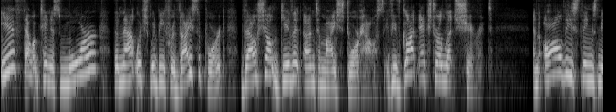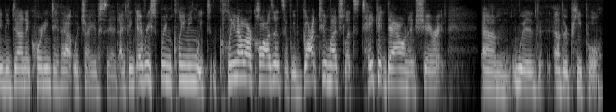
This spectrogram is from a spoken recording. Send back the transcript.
If thou obtainest more than that which would be for thy support, thou shalt give it unto my storehouse. If you've got extra, let's share it. And all these things may be done according to that which I have said. I think every spring cleaning, we clean out our closets. If we've got too much, let's take it down and share it um, with other people.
